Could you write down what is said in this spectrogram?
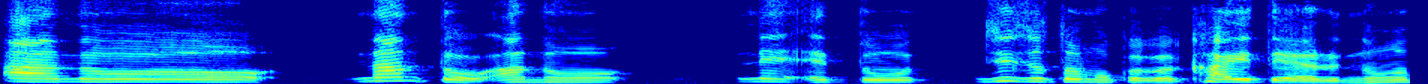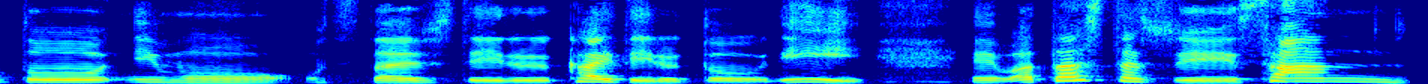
あ の、なんと、あの、ね、えっと、次女とも子が書いてあるノートにもお伝えしている、書いている通り、え私たち三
